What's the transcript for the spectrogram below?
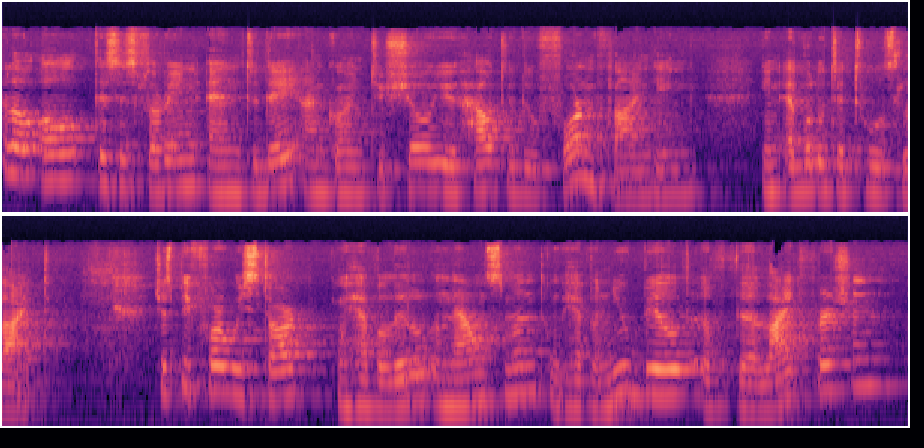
Hello all, this is Florin and today I'm going to show you how to do form finding in EvoluteTools Lite. Just before we start, we have a little announcement. We have a new build of the Lite version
